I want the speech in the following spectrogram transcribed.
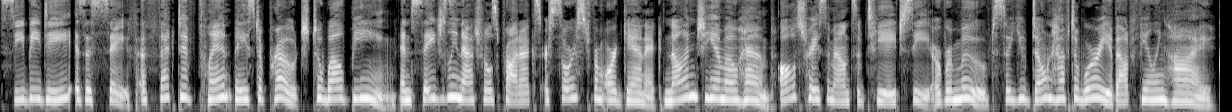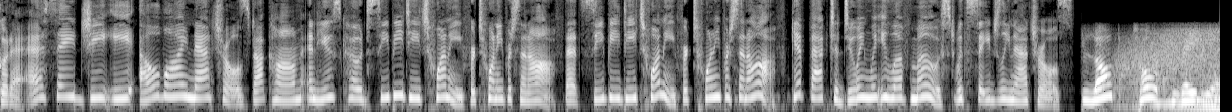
CBD is a safe, effective plant based approach to well being, and Sagely Naturals products are sourced from organic, non GMO hemp. All trace amounts of THC are removed so you don't have to worry about feeling high. Go to SAGELYNaturals.com and use code CBD20 for 20% off. That's CBD20 for 20% off. Get back to doing what you love most with Sagely Naturals. Blog Talk Radio.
